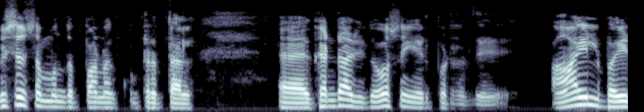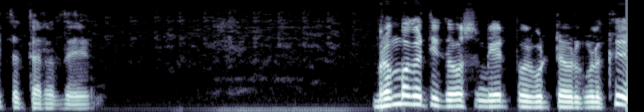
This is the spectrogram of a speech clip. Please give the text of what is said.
விஷம் சம்மந்தப்பான குற்றத்தால் கண்டாதி தோஷம் ஏற்படுறது ஆயில் பயத்தை தர்றது பிரம்மகத்தி தோஷம் ஏற்பட்டவர்களுக்கு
